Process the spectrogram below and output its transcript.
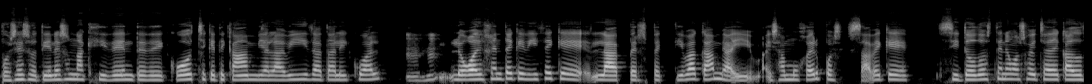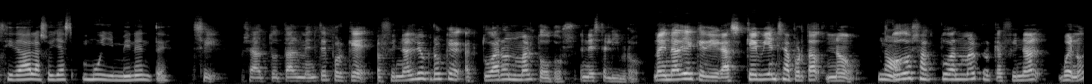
pues eso, tienes un accidente de coche que te cambia la vida, tal y cual. Luego hay gente que dice que la perspectiva cambia y esa mujer pues sabe que si todos tenemos fecha de caducidad, la suya es muy inminente. Sí, o sea, totalmente, porque al final yo creo que actuaron mal todos en este libro. No hay nadie que digas qué bien se ha portado. No, no. todos actúan mal porque al final, bueno,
